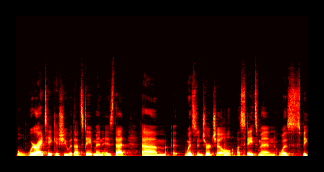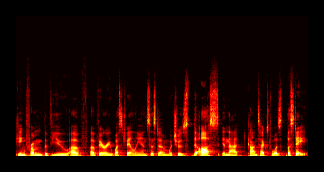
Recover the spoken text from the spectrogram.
where I take issue with that statement is that um, Winston Churchill, a statesman, was speaking from the view of a very Westphalian system, which was the us in that context was the state.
